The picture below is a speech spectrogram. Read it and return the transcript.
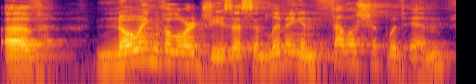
of knowing the Lord Jesus and living in fellowship with him,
